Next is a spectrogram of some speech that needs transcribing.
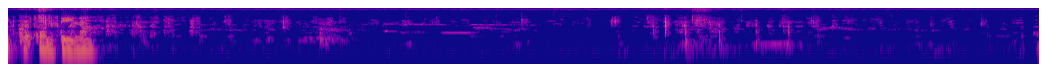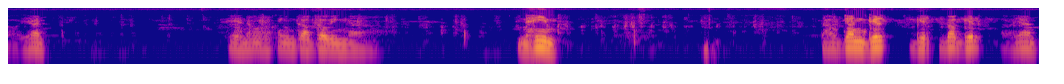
Tigko konti lang. Oh, yan. Yan ang aking gagawing uh, inahin. Tawag dyan, guilt. Guilt ba? Guilt. Ayan.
